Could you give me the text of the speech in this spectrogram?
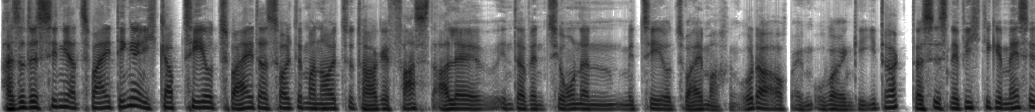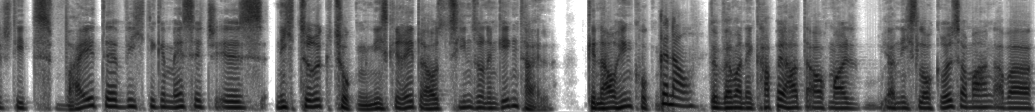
Also das sind ja zwei Dinge. Ich glaube, CO2, da sollte man heutzutage fast alle Interventionen mit CO2 machen, oder auch im oberen GI-Trakt. Das ist eine wichtige Message. Die zweite wichtige Message ist, nicht zurückzucken, nicht das Gerät rausziehen, sondern im Gegenteil genau hingucken. Genau. Wenn man eine Kappe hat, auch mal ja nicht das Loch größer machen, aber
